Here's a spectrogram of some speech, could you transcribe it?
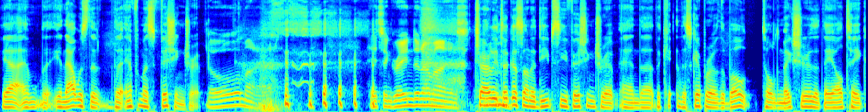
Yeah, and and that was the the infamous fishing trip. Oh my. it's ingrained in our minds. Charlie took us on a deep sea fishing trip and uh, the the skipper of the boat told to make sure that they all take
